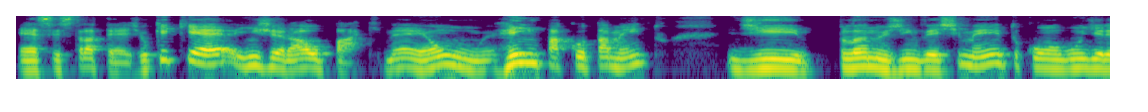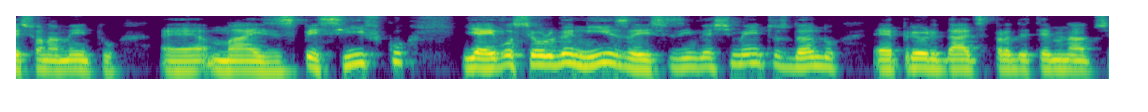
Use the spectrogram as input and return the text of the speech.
essa estratégia. O que, que é, em geral, o PAC? Né? É um reempacotamento de planos de investimento com algum direcionamento é, mais específico, e aí você organiza esses investimentos, dando é, prioridades para determinados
